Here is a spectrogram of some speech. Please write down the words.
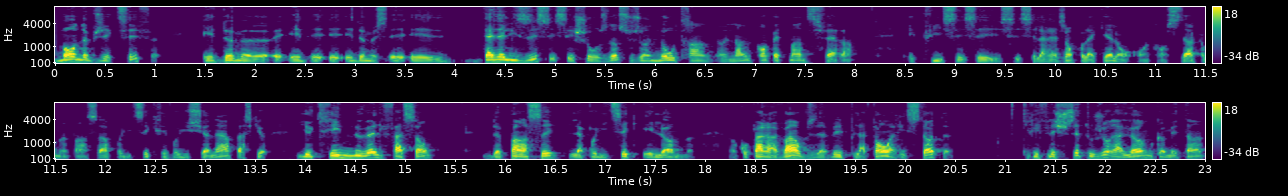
mon objectif est de me de d'analyser ces, choses-là sous un autre angle, un angle complètement différent. Et puis, c'est la raison pour laquelle on, le considère comme un penseur politique révolutionnaire, parce qu'il a créé une nouvelle façon de penser la politique et l'homme. Donc, auparavant, vous avez Platon, Aristote, qui réfléchissait toujours à l'homme comme étant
